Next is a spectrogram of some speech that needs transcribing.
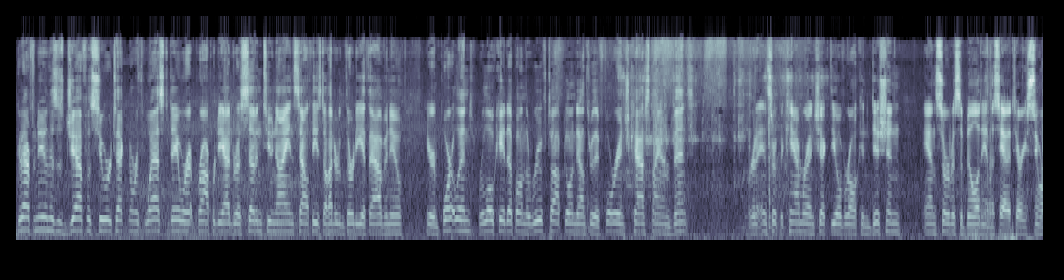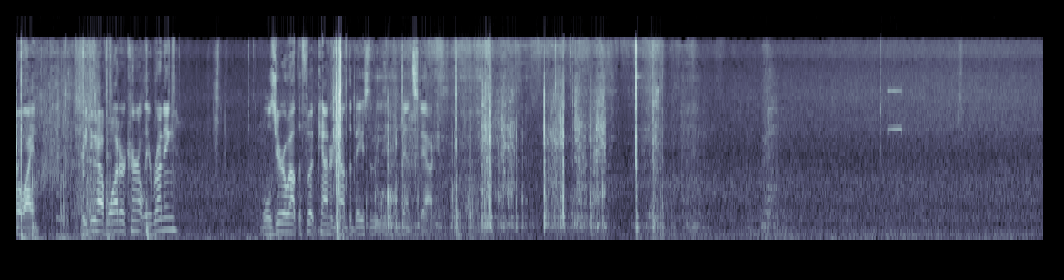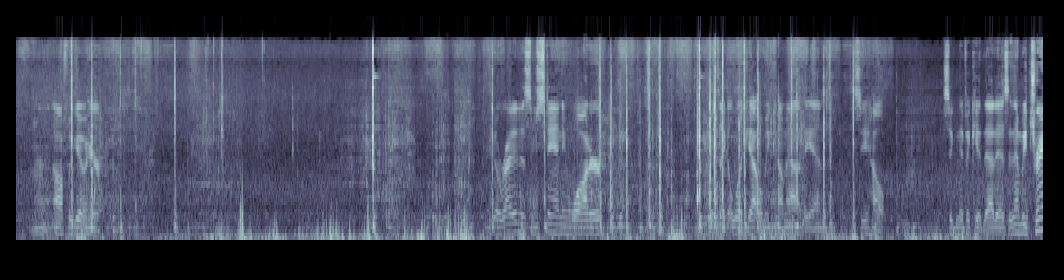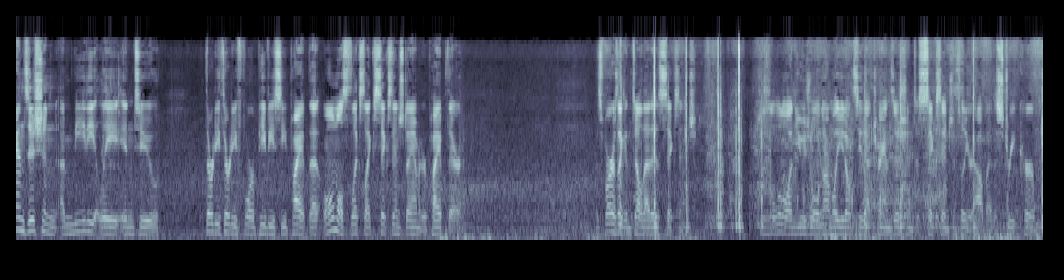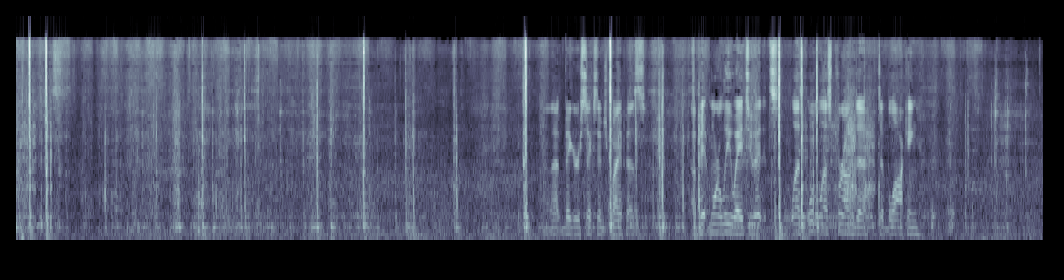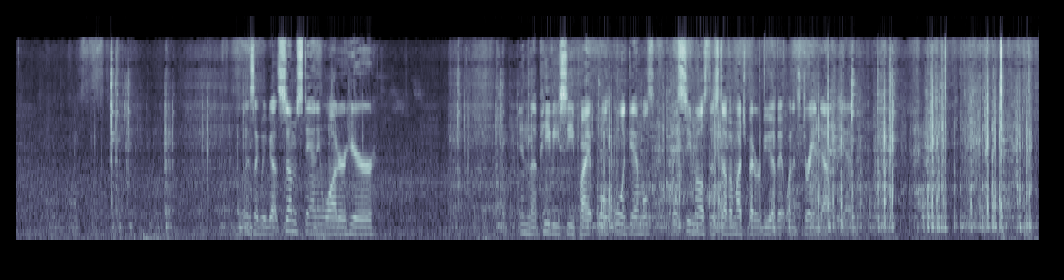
Good afternoon, this is Jeff with Sewer Tech Northwest. Today we're at property address 729 Southeast 130th Avenue here in Portland. We're located up on the rooftop going down through the 4-inch cast iron vent. We're going to insert the camera and check the overall condition and serviceability of the sanitary sewer line. We do have water currently running. We'll zero out the foot counter down at the base of the vent stack. We go here. Go right into some standing water. We'll take a look at when we come out at the end, see how significant that is. And then we transition immediately into 3034 PVC pipe. That almost looks like six inch diameter pipe there. As far as I can tell, that is six inch which is a little unusual. Normally you don't see that transition to six inch until you're out by the street curb. Now that bigger six inch pipe has a bit more leeway to it. It's less, a little less prone to, to blocking. It looks like we've got some standing water here in the PVC pipe. We'll, we'll, again, we'll, we'll see most of this stuff, a much better view of it when it's drained out at the end.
